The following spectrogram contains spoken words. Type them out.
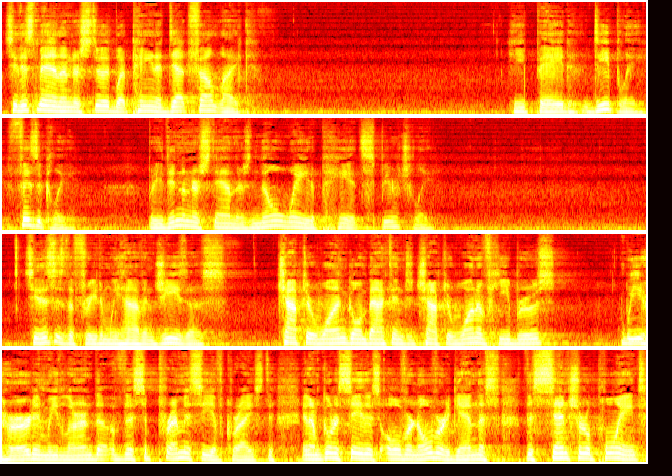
See, this man understood what paying a debt felt like. He paid deeply, physically, but he didn't understand there's no way to pay it spiritually. See, this is the freedom we have in Jesus. Chapter 1, going back into chapter 1 of Hebrews, we heard and we learned of the supremacy of Christ. And I'm going to say this over and over again. This, the central point,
